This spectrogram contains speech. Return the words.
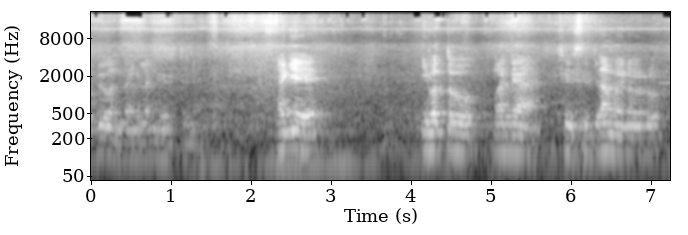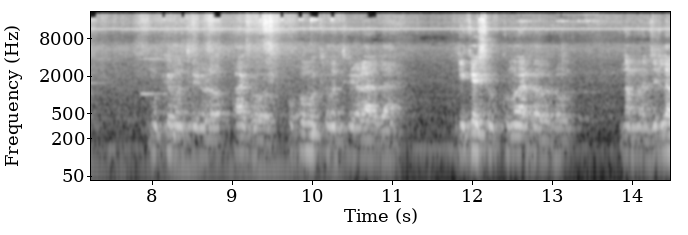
ಅಭಿವಂದನೆಗಳನ್ನು ನೀಡ್ತೇನೆ ಹಾಗೆ ಇವತ್ತು ಮಾನ್ಯ ಶ್ರೀ ಸಿದ್ದರಾಮಯ್ಯನವರು ಮುಖ್ಯಮಂತ್ರಿಗಳು ಹಾಗೂ ಉಪಮುಖ್ಯಮಂತ್ರಿಗಳಾದ ಡಿ ಕೆ ಶಿವಕುಮಾರ್ ಅವರು ನಮ್ಮ ಜಿಲ್ಲಾ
